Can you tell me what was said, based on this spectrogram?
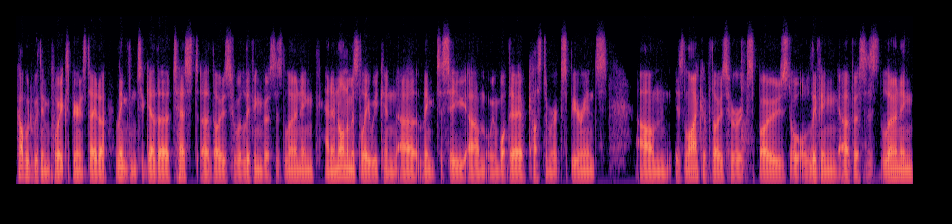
coupled with employee experience data, link them together, test uh, those who are living versus learning, and anonymously we can uh, link to see um, what their customer experience um, is like of those who are exposed or, or living uh, versus learning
